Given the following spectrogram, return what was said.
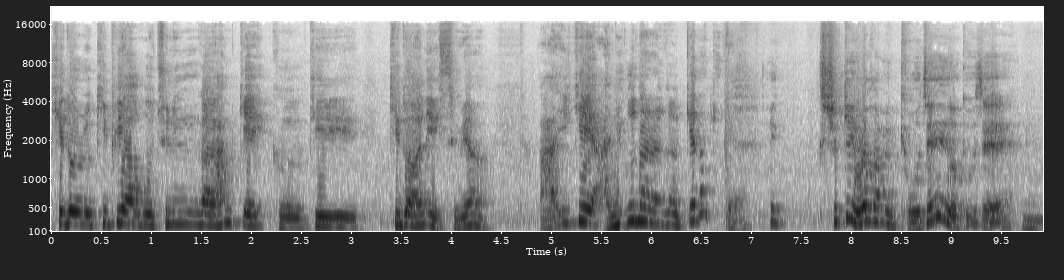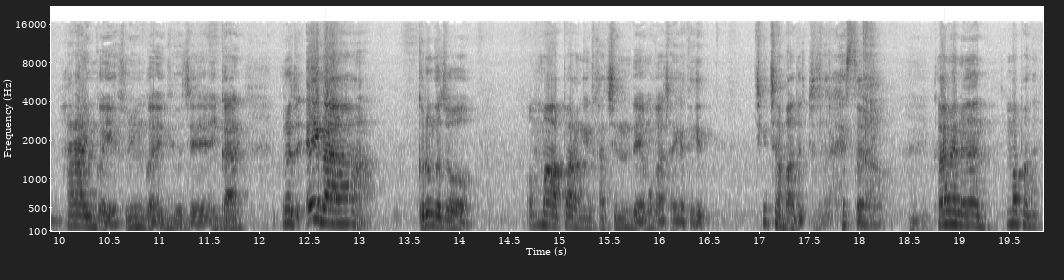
기도를 깊이 하고 주님과 함께 그 기, 기도 안에 있으면 아 이게 아니구나라는 걸 깨닫게 돼요. 이- 쉽게 요약하면 교제예요, 교제. 음. 하나님과 예수님과의 교제. 그러니까, 그래서 애가 그런 거죠. 엄마, 아빠랑 같이 있는데 애모가 자기가 되게 칭찬받을 짓을 했어요. 음. 그러면은 엄마, 아빠한테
